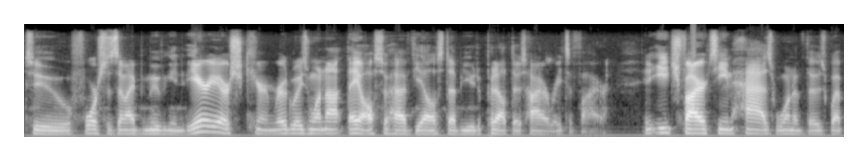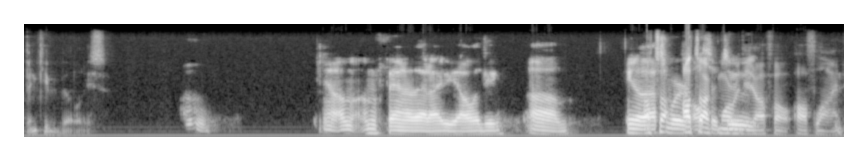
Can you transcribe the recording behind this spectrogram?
to forces that might be moving into the area or securing roadways and whatnot. They also have the LSW to put out those higher rates of fire. And each fire team has one of those weapon capabilities. Oh. Yeah, I'm, I'm a fan of that ideology. Um, you know, I'll, that's talk, where I'll talk more too, with you off, offline.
